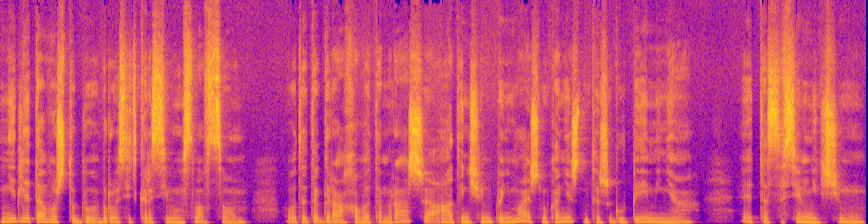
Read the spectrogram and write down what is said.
Не для того, чтобы бросить красивым словцом вот это граха в этом раше, а ты ничего не понимаешь, ну, конечно, ты же глупее меня. Это совсем ни к чему.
